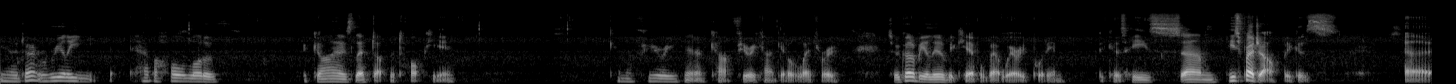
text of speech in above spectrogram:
Yeah, I don't really have a whole lot of guys left up the top here. Can a Fury... No, can't, Fury can't get all the way through. So we've got to be a little bit careful about where we put him. Because he's um, he's fragile, because uh,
